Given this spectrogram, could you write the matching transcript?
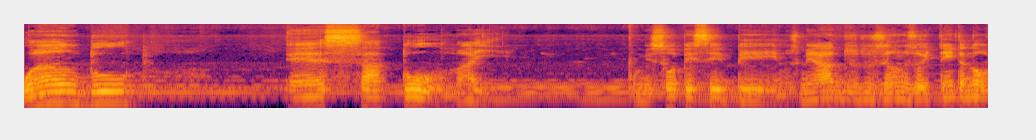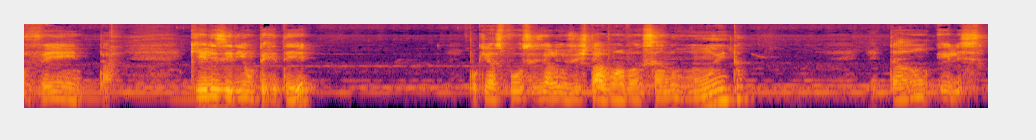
Quando essa turma aí começou a perceber nos meados dos anos 80, 90 que eles iriam perder, porque as forças da luz estavam avançando muito, então eles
